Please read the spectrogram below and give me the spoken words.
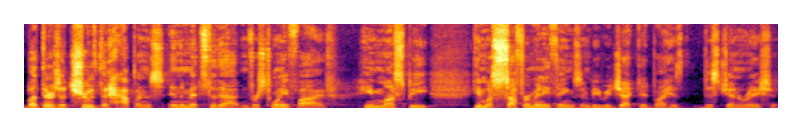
But there's a truth that happens in the midst of that in verse 25. He must be he must suffer many things and be rejected by his this generation.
